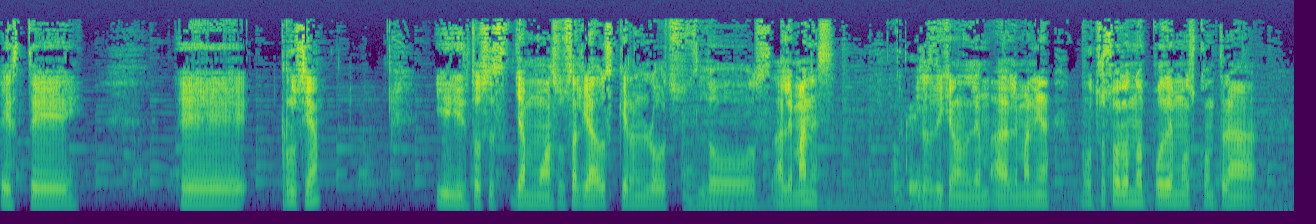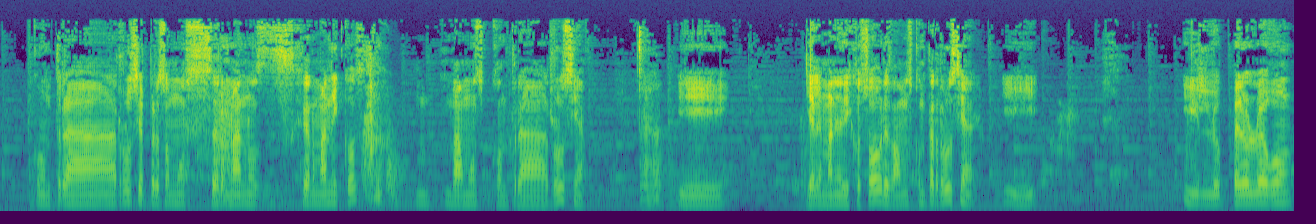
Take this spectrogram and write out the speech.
este eh, Rusia y entonces llamó a sus aliados que eran los, los alemanes Ok. y les dijeron a Alem- a Alemania nosotros solos no podemos contra contra Rusia pero somos hermanos germánicos vamos contra Rusia Ajá. y, y Alemania dijo sobres, vamos contra Rusia. Y, y lo- pero luego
